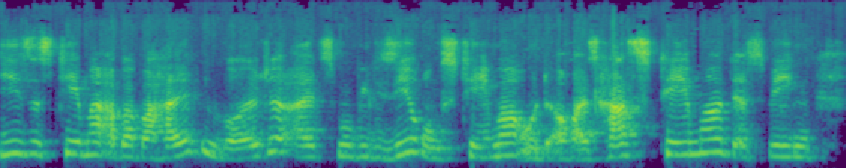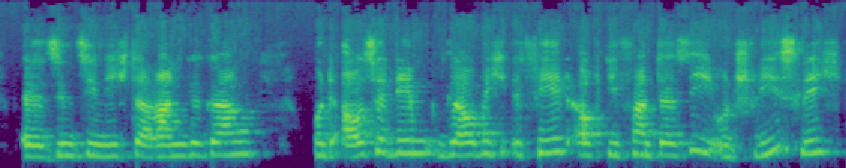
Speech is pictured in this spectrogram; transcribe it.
dieses Thema aber behalten wollte als Mobilisierungsthema und auch als Hassthema. Deswegen äh, sind sie nicht daran gegangen. Und außerdem, glaube ich, fehlt auch die Fantasie. Und schließlich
